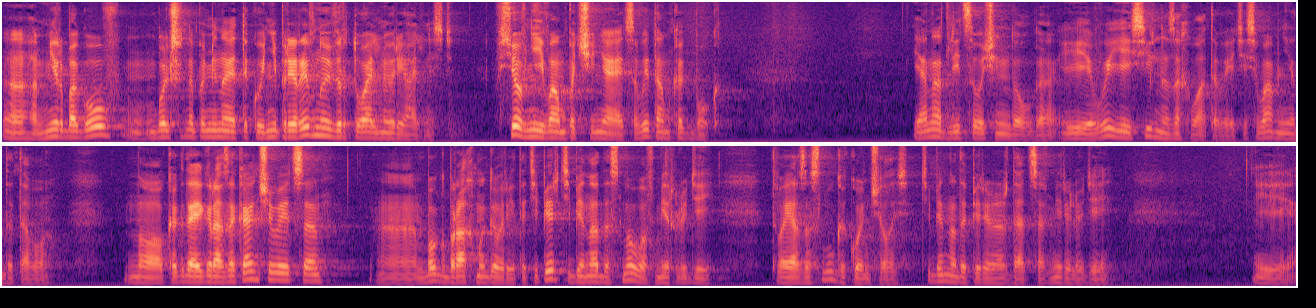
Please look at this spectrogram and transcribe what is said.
Мир богов больше напоминает такую непрерывную виртуальную реальность. Все в ней вам подчиняется, вы там как бог. И она длится очень долго, и вы ей сильно захватываетесь, вам не до того. Но когда игра заканчивается, э, Бог Брахма говорит, а теперь тебе надо снова в мир людей. Твоя заслуга кончилась, тебе надо перерождаться в мире людей. И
